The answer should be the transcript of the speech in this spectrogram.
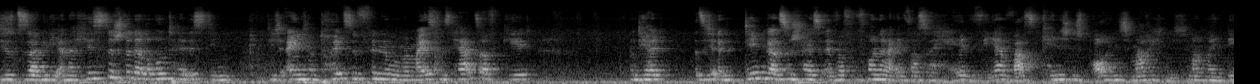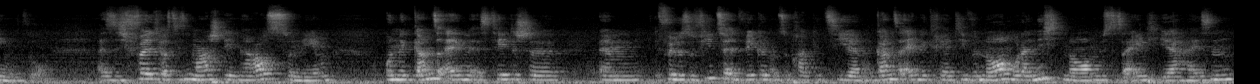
die sozusagen die anarchistischste darunter ist, die, die ich eigentlich am tollsten finde, wo mir meistens Herz aufgeht. Und die halt sich an dem ganzen Scheiß einfach von vornherein einfach so, hä, wer, was, kenne ich nicht, brauche ich nicht, mache ich nicht, ich mache mein Ding so. Also sich völlig aus diesen Maßstäben herauszunehmen und eine ganz eigene ästhetische ähm, Philosophie zu entwickeln und zu praktizieren. Und ganz eigene kreative Normen oder Nicht-Normen, müsste es eigentlich eher heißen,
